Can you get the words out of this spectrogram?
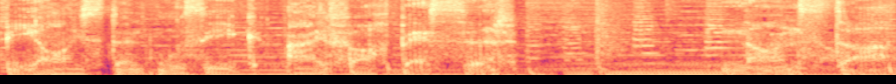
Bei uns klingt Musik einfach besser. Non-Stop.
